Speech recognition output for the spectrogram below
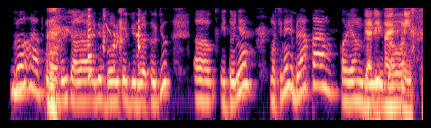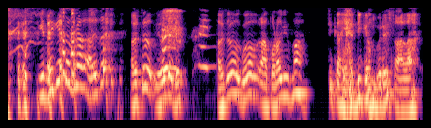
Enggak, kalau misalnya ini Boeing 727, eh, itunya mesinnya di belakang. Kalau yang Jadi di bawah, teknis. gitu-gitu bro. Itu, habis itu ya udah deh. Itu gue lapor lagi, mah, si Kak Yadi gambarnya salah.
